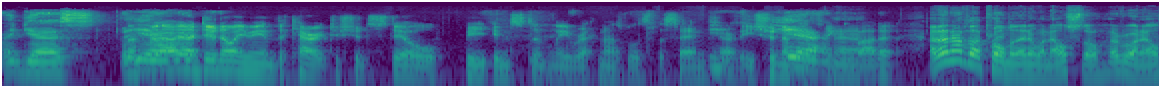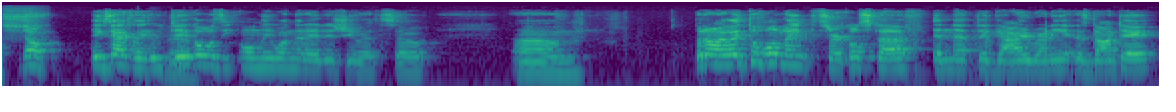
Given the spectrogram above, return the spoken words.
I guess, but I- yeah, I, I do know what you mean. The character should still be instantly recognizable as the same character. You shouldn't have to think Yeah. about it. I don't have that problem with anyone else though. Everyone else. no, exactly. Diggle was the only one that I had issue with. So, um, but no, I like the whole Ninth Circle stuff, and that the guy running it is Dante,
